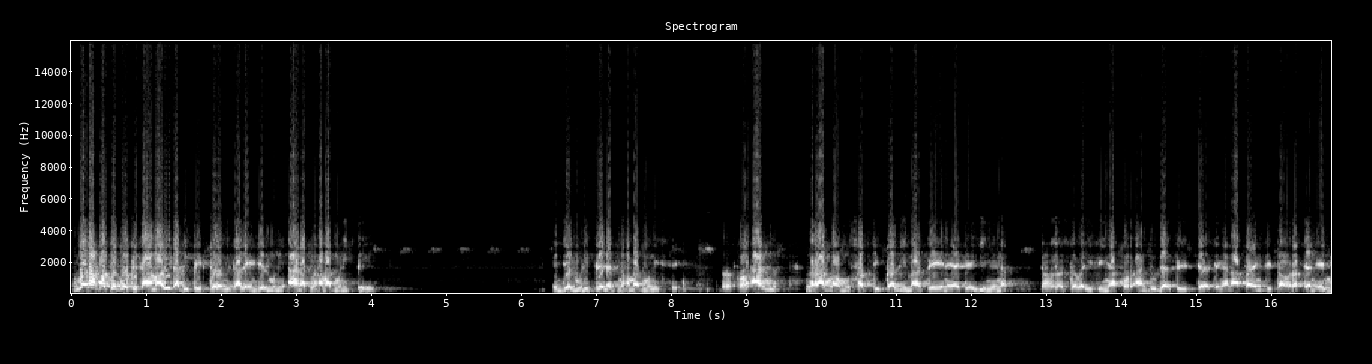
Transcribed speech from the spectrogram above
Enggak nang foto-foto samawi tapi beda. Misalnya Injil muni A, Nabi Muhammad muni B. Injil muni B, Nabi Muhammad muni C. Terus Quran nerang no musaddiqa lima B ini ya jadi gimana? Taurat bahwa isinya Quran itu tidak beda dengan apa yang di Taurat dan ini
